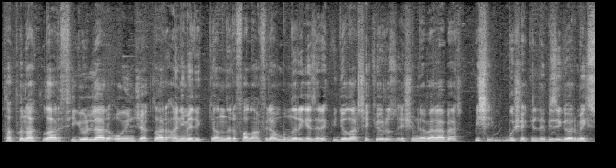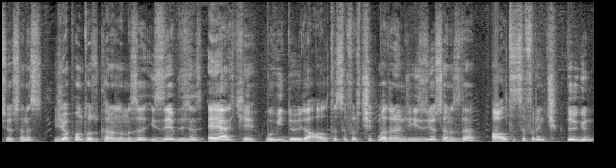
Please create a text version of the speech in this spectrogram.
tapınaklar, figürler, oyuncaklar, anime dükkanları falan filan bunları gezerek videolar çekiyoruz eşimle beraber. Bir şey bu şekilde bizi görmek istiyorsanız Japon Tozu kanalımızı izleyebilirsiniz. Eğer ki bu videoyu da 6.0 çıkmadan önce izliyorsanız da 6.0'ın çıktığı gün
